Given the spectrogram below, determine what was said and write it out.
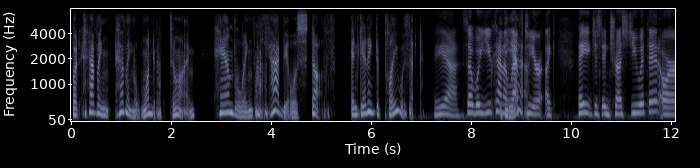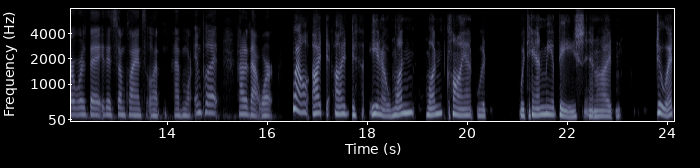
but having having a wonderful time handling fabulous stuff and getting to play with it. Yeah. So were you kind of Yeah. left to your like they just entrust you with it or were they did some clients let- have more input? How did that work? Well, I'd, I'd, you know, one one client would would hand me a piece, and I'd do it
